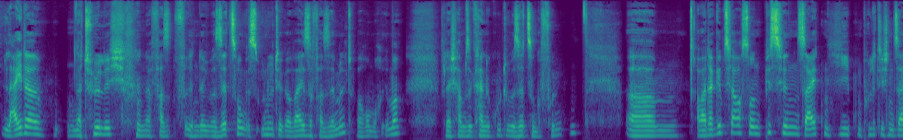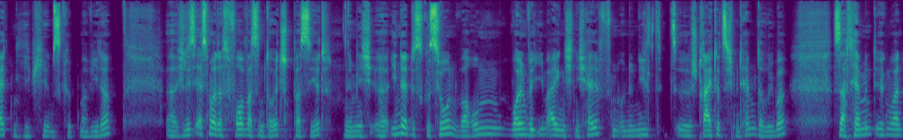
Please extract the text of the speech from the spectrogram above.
leider natürlich in der, in der, Übersetzung ist unnötigerweise versemmelt, warum auch immer. Vielleicht haben sie keine gute Übersetzung gefunden. Ähm, aber da gibt's ja auch so ein bisschen Seitenhieb, einen politischen Seitenhieb hier im Skript mal wieder. Äh, ich lese erstmal das vor, was im Deutschen passiert. Nämlich äh, in der Diskussion, warum wollen wir ihm eigentlich nicht helfen? Und O'Neill äh, streitet sich mit Hammond darüber. Sagt Hammond irgendwann,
